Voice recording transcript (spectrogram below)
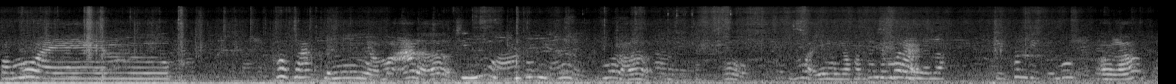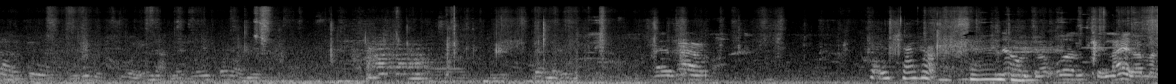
có mua không phát thì nhỏ mà ăn lỡ chín mà không nhớ mua lỡ ồ đúng vậy nhưng mà nhỏ không phát mua này thì không đi cái mốc ờ đó Em sáng hả? Sáng đây Cái lái là mặt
